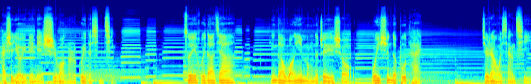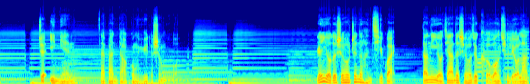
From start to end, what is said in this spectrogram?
还是有一点点失望而归的心情。所以回到家。听到王艳萌的这一首微醺的步态，就让我想起这一年在半岛公寓的生活。人有的时候真的很奇怪，当你有家的时候就渴望去流浪，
